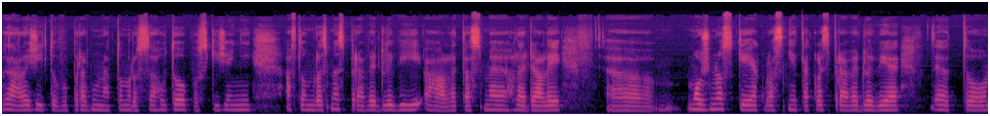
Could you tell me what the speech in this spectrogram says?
záleží to opravdu na tom rozsahu toho postižení a v tomhle jsme spravedliví a leta jsme hledali uh, možnosti, jak vlastně takhle spravedlivě to,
